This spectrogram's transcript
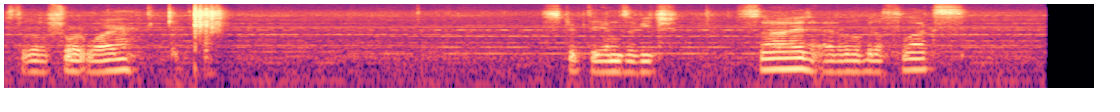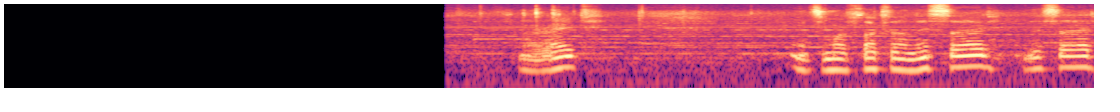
Just a little short wire. Strip the ends of each side, add a little bit of flux. Alright. Add some more flux on this side, this side.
